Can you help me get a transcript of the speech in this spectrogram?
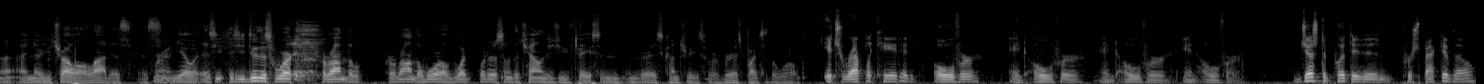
uh, I know you travel a lot as, as Right. CEO. As you, as you do this work around the around the world, what, what are some of the challenges you face in, in various countries or various parts of the world? it's replicated over and over and over and over. Just to put it in perspective, though,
